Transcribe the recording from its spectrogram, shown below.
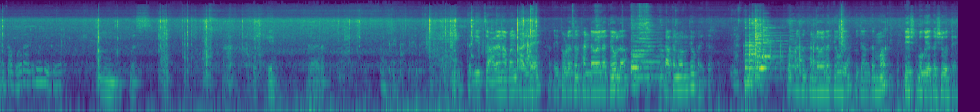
आता वर आले बस. ओके. तर तर ही चाळण आपण काढलं आहे. आता हे थोडंसं थंड व्हायला ठेवलं. झाकण मारून ठेवू काय तर? थोडंसं थंड व्हायला ठेवूया. त्याच्यानंतर मग टेस्ट बघूया कशी होते.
